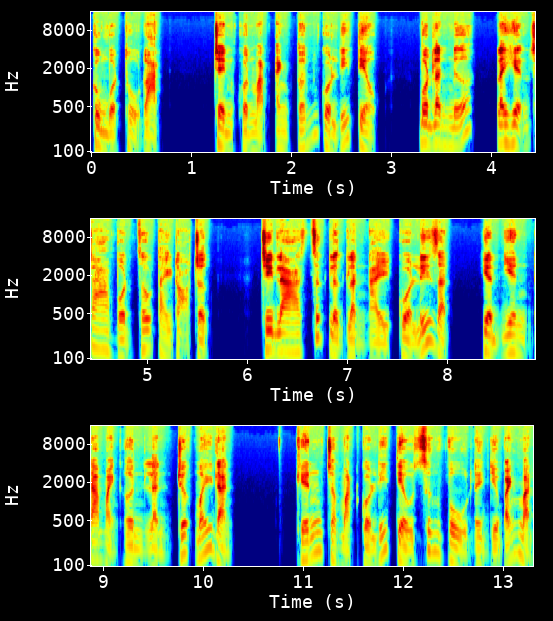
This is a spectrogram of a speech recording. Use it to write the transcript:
cùng một thủ đoạn, trên khuôn mặt anh Tuấn của Lý Tiểu, một lần nữa lại hiện ra một dấu tay đỏ rực. Chỉ là sức lực lần này của Lý Giật hiển nhiên đã mạnh hơn lần trước mấy lần, khiến cho mặt của Lý Tiểu sưng vù lên như bánh mật.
